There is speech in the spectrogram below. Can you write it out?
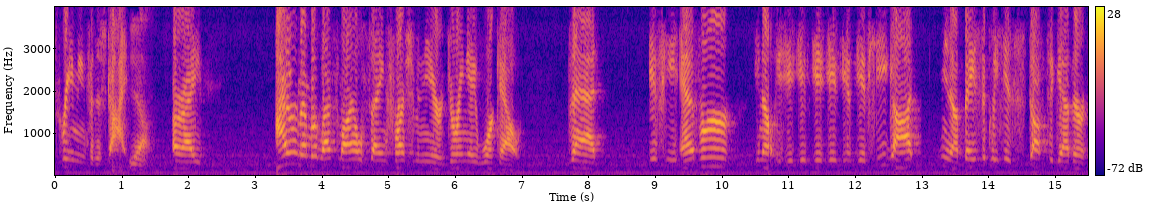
screaming for this guy. Yeah. All right. I remember Les Miles saying freshman year during a workout that if he ever, you know, if, if, if, if, if he got, you know, basically his stuff together,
